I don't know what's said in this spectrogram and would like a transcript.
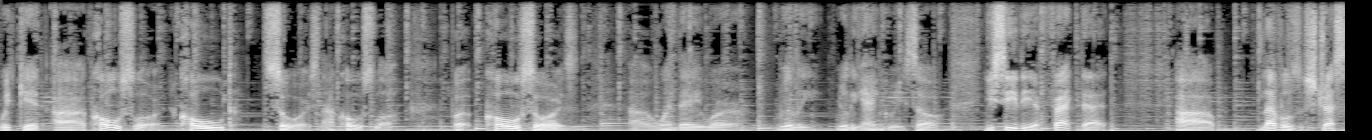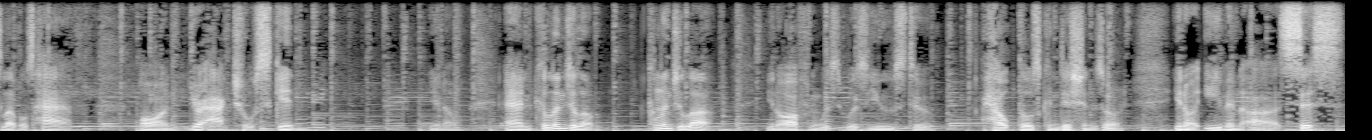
would get uh, cold sore, cold sores, not coleslaw, but cold sores uh, when they were really, really angry. So you see the effect that uh, levels stress levels have on your actual skin. You know, and calendula, calendula, you know, often was was used to help those conditions or you know even uh, cysts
